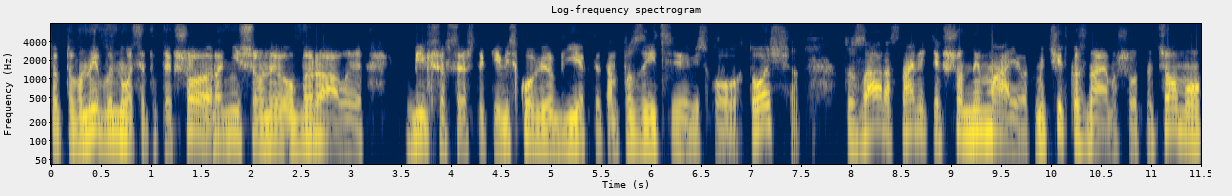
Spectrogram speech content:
Тобто вони виносять. Тобто, якщо раніше вони обирали більше все ж таки військові об'єкти, там позиції військових тощо, то зараз, навіть якщо немає, от ми чітко знаємо, що от на цьому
